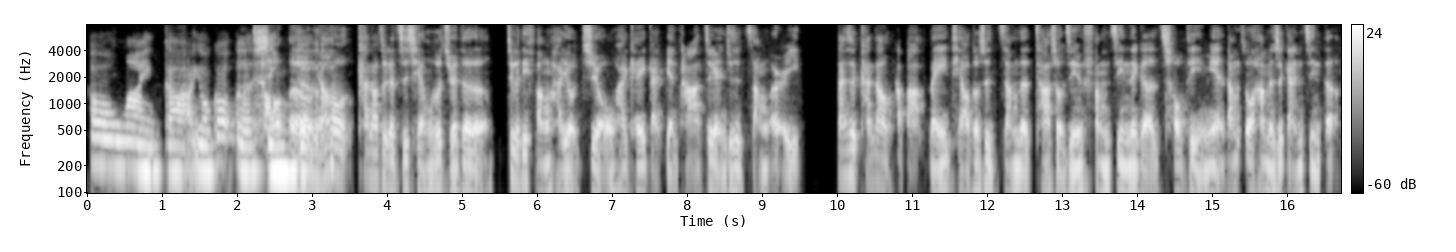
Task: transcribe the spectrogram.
Oh my god！有够恶心的。然后看到这个之前，我都觉得。这个地方还有救，我还可以改变它。这个人就是脏而已。但是看到他把每一条都是脏的擦手巾放进那个抽屉里面，当做他们是干净的，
